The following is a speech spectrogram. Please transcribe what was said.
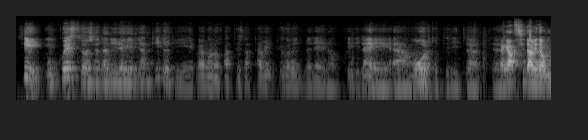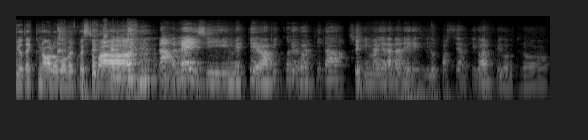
sì, in questo c'è da dire che gli antidoti vengono fatti esattamente con il veleno, quindi lei era molto intelligente. Ragazzi, Davide è un biotecnologo, per questo fa... No, lei si metteva piccole quantità Sì. in maniera tale che sviluppasse anticorpi contro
